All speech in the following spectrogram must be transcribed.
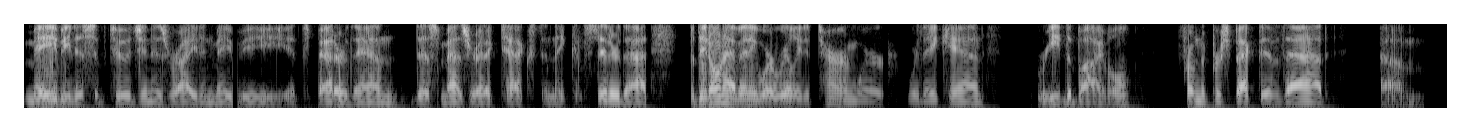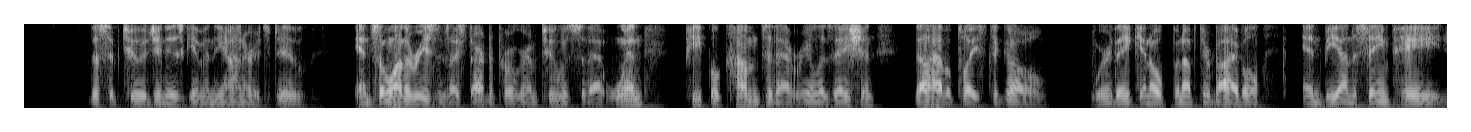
maybe the Septuagint is right and maybe it's better than this Masoretic text and they consider that, but they don't have anywhere really to turn where where they can read the Bible from the perspective that um, the Septuagint is given the honor it's due. And so one of the reasons I started the program too was so that when people come to that realization, they'll have a place to go where they can open up their Bible and be on the same page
